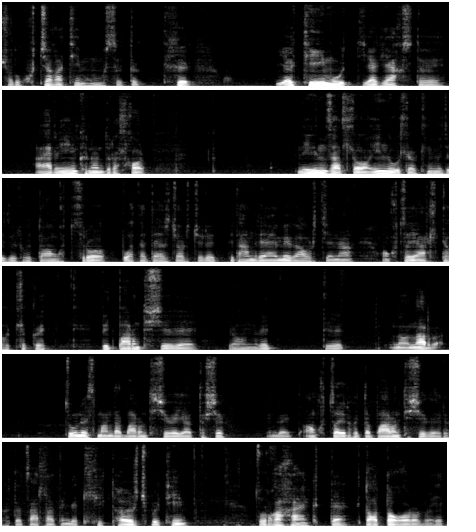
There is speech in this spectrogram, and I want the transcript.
шууд өгч байгаа тийм хүмүүс өдөг. Тэгэхээр яг тийм үед яг яах ёстой вэ? Харин энэ кинон дээр болохоор нэгэн залуу энэ үйл явдлын мэдээд ирэхэд онгоц руу буутаад дайрж орж ирээд бид та нарын амийг аварж байна. Онгоцоо яаралтай хөдлөг гээд бид баруун тишээгээ явна гээд тэгээд нар зүүнээс мандаад баруун тишээгээ явдаг шиг ингээд онгоцоо ирэхэд баруун тишээгээ ирэхэд залаад ингээд дэлхийг тойрж буй тийм 6-хан ангитай. Гэтэ одоогоор яг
